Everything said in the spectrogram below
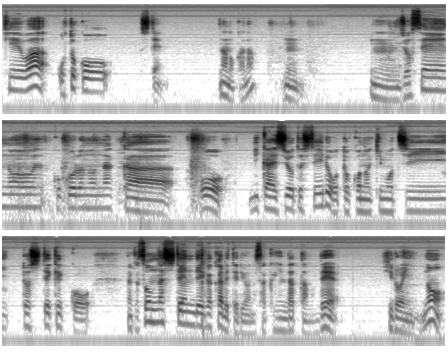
けは男視点なのかな？うん。うん、女性の心の中を理解しようとしている男の気持ちとして結構、なんかそんな視点で描かれてるような作品だったので、ヒロインの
